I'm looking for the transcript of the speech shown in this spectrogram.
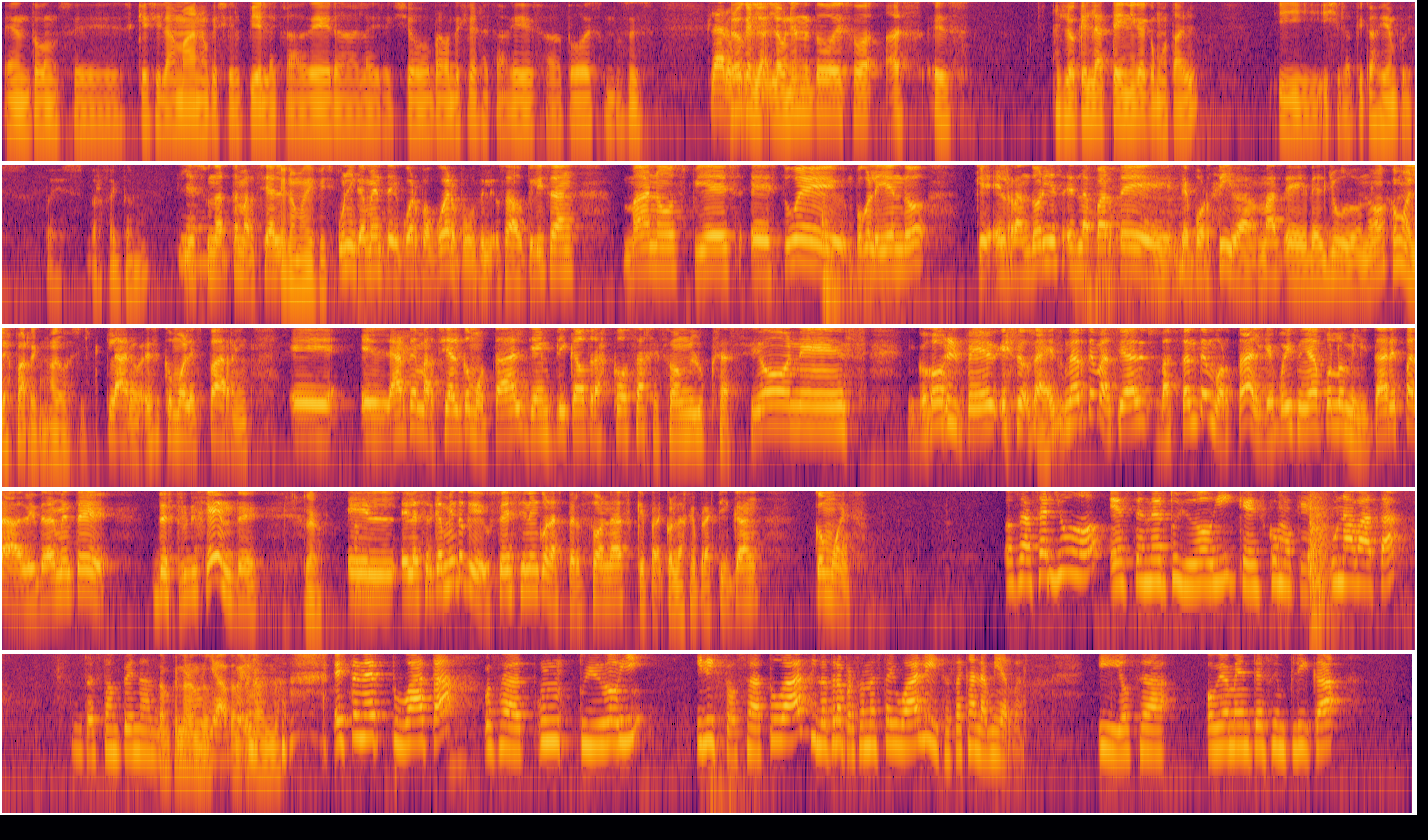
Entonces, que si la mano, que si el pie, la cadera, la dirección, para dónde giras la cabeza, todo eso. Entonces, Claro, creo que la, la unión de todo eso es, es, es lo que es la técnica como tal. Y, y si lo aplicas bien, pues, pues perfecto, ¿no? Y es un arte marcial Es lo más difícil. únicamente de cuerpo a cuerpo. O sea, utilizan manos, pies. Eh, estuve un poco leyendo que el randori es, es la parte deportiva más eh, del judo, ¿no? Como el sparring, algo así. Claro, es como el sparring. Eh, el arte marcial como tal ya implica otras cosas que son luxaciones, golpes. Eso, o sea, es un arte marcial bastante mortal que fue diseñado por los militares para literalmente destruir gente. Claro. El, el acercamiento que ustedes tienen con las personas que, con las que practican, ¿cómo es? O sea, hacer judo es tener tu judogi, que es como que una bata. Puta, están penando. Están penando, creo, ya, están pero- penando. es tener tu bata, o sea, un, tu judogi, y listo. O sea, tú vas y la otra persona está igual y se sacan la mierda. Y, o sea, obviamente eso implica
